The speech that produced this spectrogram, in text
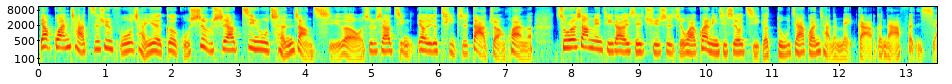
要观察资讯服务产业的个股是不是要进入成长期了哦？是不是要进要一个体质大转换了？除了上面提到一些趋势之外，冠霖其实有几个独家观察的美嘎跟大家分享。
